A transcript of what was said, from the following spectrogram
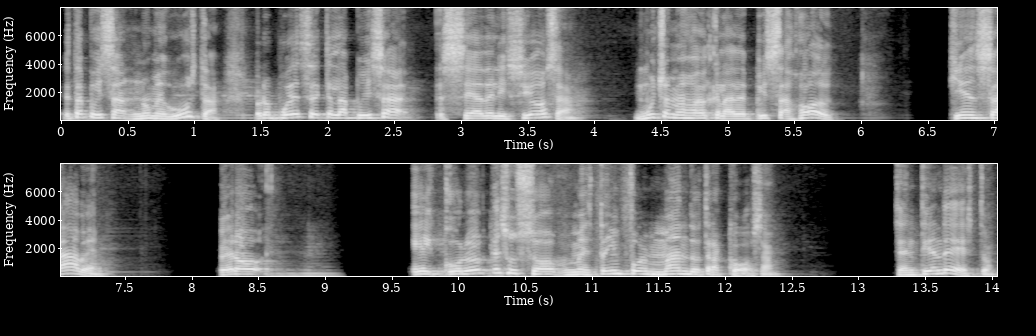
Esta pizza no me gusta, pero puede ser que la pizza sea deliciosa. Mucho mejor que la de Pizza Hut. ¿Quién sabe? Pero el color que se usó me está informando otra cosa. ¿Se entiende esto?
